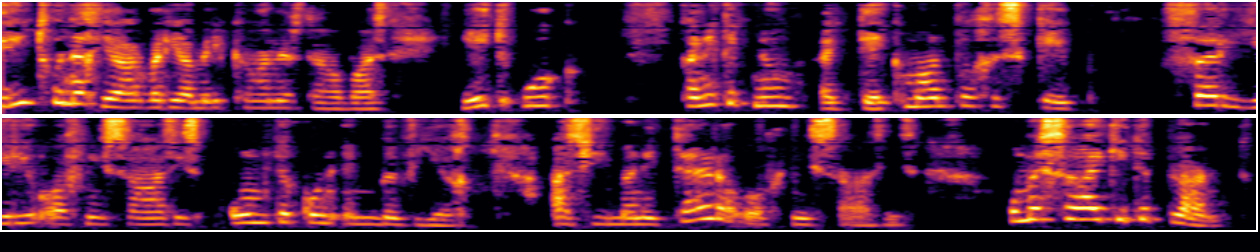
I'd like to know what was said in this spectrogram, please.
Hierdie 20 jaar wat die Amerikaners daar was, het ook kan ek dit noem 'n dekmantel geskep vir hierdie organisasies om te kon inbeweeg as humanitêre organisasies om 'n saadjie te plant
